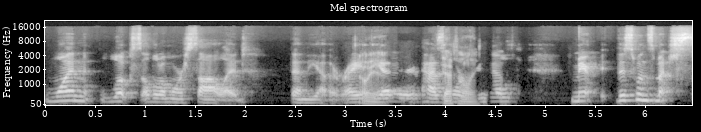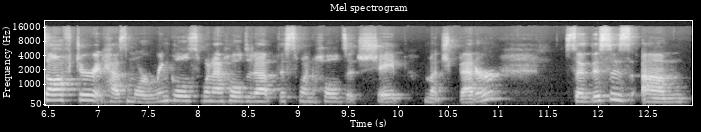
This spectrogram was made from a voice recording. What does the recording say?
one looks a little more solid than the other, right? Oh, yeah. The other has Definitely. more wrinkles. This one's much softer. It has more wrinkles when I hold it up. This one holds its shape much better. So this is um,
